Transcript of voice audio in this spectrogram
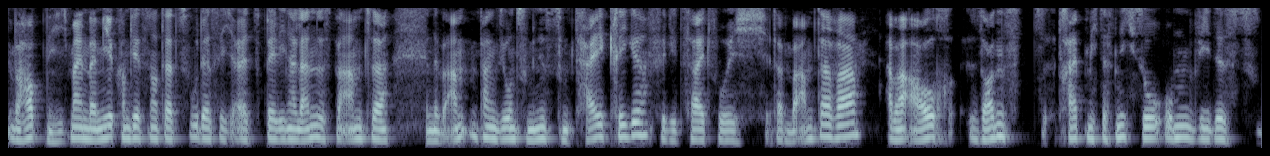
überhaupt nicht. Ich meine, bei mir kommt jetzt noch dazu, dass ich als Berliner Landesbeamter eine Beamtenpension zumindest zum Teil kriege für die Zeit, wo ich dann Beamter war aber auch sonst treibt mich das nicht so um, wie das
